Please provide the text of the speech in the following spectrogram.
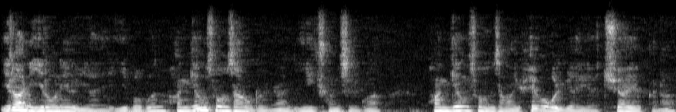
이러한 이론에 의하여 이 법은 환경손상으로 인한 이익상실과 환경손상의 회복을 위하여 취하였거나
